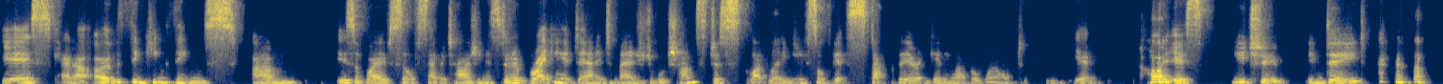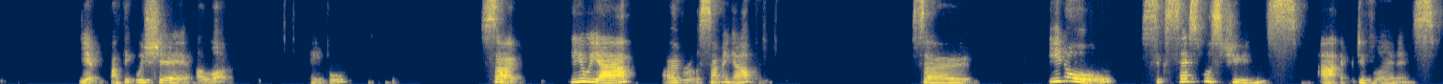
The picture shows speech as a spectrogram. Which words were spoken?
Yes, Kata, overthinking things um, is a way of self-sabotaging. Instead of breaking it down into manageable chunks, just like letting yourself get stuck there and getting overwhelmed. Yeah. Oh, yes, YouTube, indeed. yeah, I think we share a lot, people. So here we are, over summing up. So in all, successful students are active learners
